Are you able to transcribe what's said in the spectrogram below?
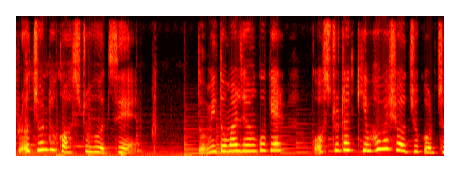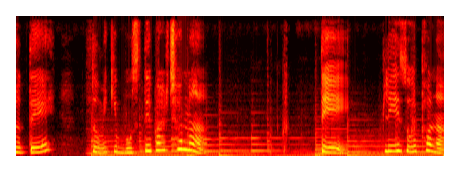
প্রচণ্ড কষ্ট হচ্ছে। তুমি তোমার জাঙ্কুকের কষ্টটা কীভাবে সহ্য করছ তে? তুমি কি বুঝতে পারছ না? তে প্লিজ ওঠো না।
